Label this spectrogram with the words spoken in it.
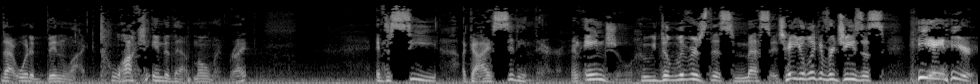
that would have been like to walk into that moment, right? And to see a guy sitting there, an angel who delivers this message Hey, you're looking for Jesus. He ain't here.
